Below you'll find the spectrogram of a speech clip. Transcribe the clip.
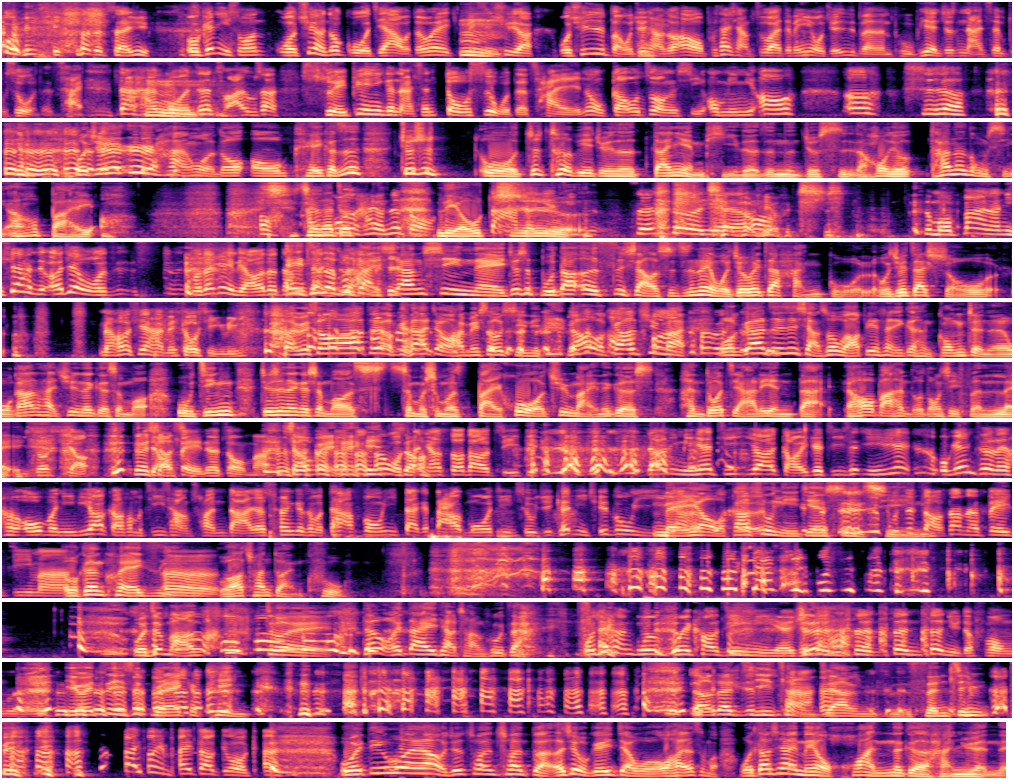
莫名其妙的成语。我跟你说，我去很多国家，我都会每次去啊，我去日本，我就想说，哦，我不太想住在这边，因为我觉得日本人普遍就是男生不是我的菜，但韩国人真的走在路上，随便一个男生都是我的菜，那种高壮型，哦，明明哦，嗯、湿了，我觉得日韩我都 OK，可是就是我就特别觉得单眼皮的真的就是，然后有他那种型，然后白哦，哦，现在都韩国人还有那种流汁了真的耶，都流哦，脂。怎么办啊？你现在很，而且我我在跟你聊的当哎、下，真的不敢相信呢、就是不到二十四小时之内，我就会在韩国了，我就在首尔了。然后现在还没收行李，还没收啊？对，我跟他讲我还没收行李。然后我刚刚去买我刚刚真是想说我要变成一个很工整的人。我刚刚还去那个什么五金，就是那个什么什么什么百货去买那个很多夹链袋，然后把很多东西分类你。说小 对小小北那种吗？小北那我看你要收到几点，然后你明天机又要搞一个机车，你一定我跟你这个人很 over，你一定要搞什么机场穿搭，要穿个什么大风衣，戴个大墨镜出去，跟你去露营一样。没有，我告诉你一件事情 不是早上的飞机吗？我跟 Crazy，、嗯我要穿短裤。下次不是吗？我就马上 对，但我会带一条长裤在，我觉得韩国人不会靠近你耶，觉 得这这这女的疯了。以为自己是 Black Pink，然后在机场这样子，神经病。拜托你拍照给我看。我一定会啊！我就穿穿短，而且我跟你讲，我我还有什么？我到现在没有换那个韩元呢、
